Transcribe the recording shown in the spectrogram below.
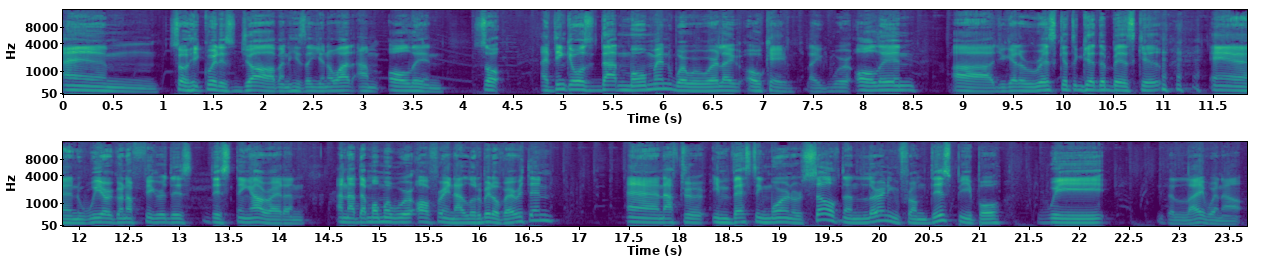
And so he quit his job and he's like, you know what? I'm all in. So I think it was that moment where we were like, okay, like we're all in. Uh, you gotta risk it to get the biscuit, and we are gonna figure this this thing out, right? And and at that moment, we we're offering a little bit of everything. And after investing more in ourselves and learning from these people, we the light went out.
